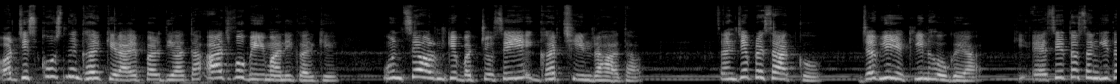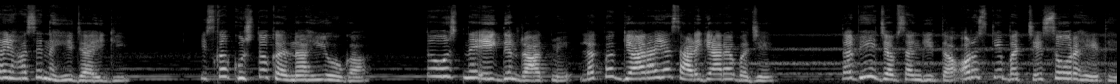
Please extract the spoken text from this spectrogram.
और जिसको उसने घर किराए पर दिया था, आज वो बेईमानी करके उनसे और उनके बच्चों से ये घर छीन रहा था। संजय प्रसाद को जब ये यकीन हो गया कि ऐसे तो संगीता यहाँ से नहीं जाएगी, इसका कुछ तो करना ही होगा। तो उसने एक दिन रात में लगभग ग्यारह या साढ़े ग्यारह बजे तभी जब संगीता और उसके बच्चे सो रहे थे,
